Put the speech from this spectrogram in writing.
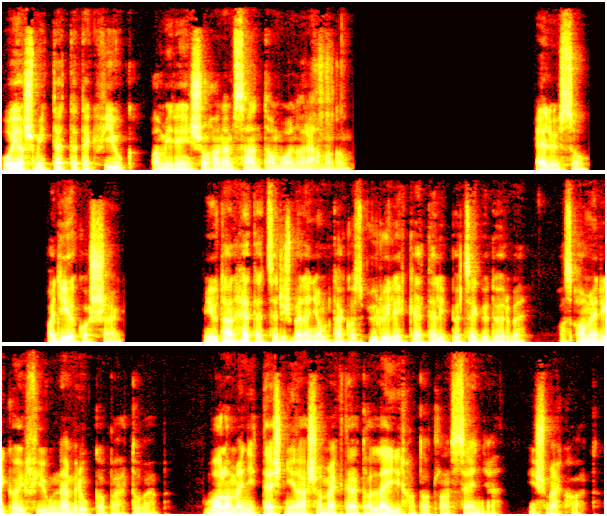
Olyasmit tettetek, fiúk, amire én soha nem szántam volna rá magam. Előszó. A gyilkosság. Miután hetedszer is belenyomták az ürülékkel teli pöcegödörbe, az amerikai fiú nem rukkapált tovább. Valamennyi testnyílása megtelt a leírhatatlan szennyel, és meghalt.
